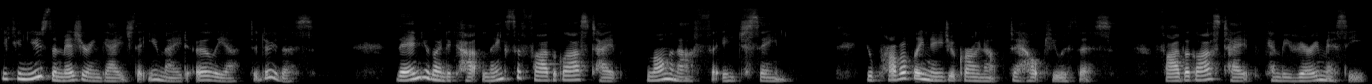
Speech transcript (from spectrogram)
You can use the measuring gauge that you made earlier to do this. Then you're going to cut lengths of fiberglass tape long enough for each seam. You'll probably need your grown-up to help you with this. Fiberglass tape can be very messy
